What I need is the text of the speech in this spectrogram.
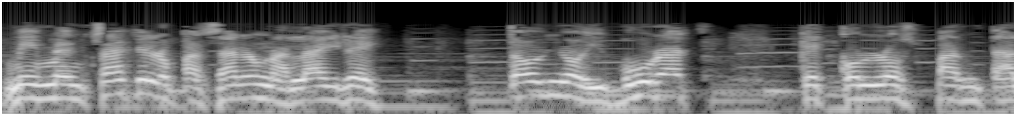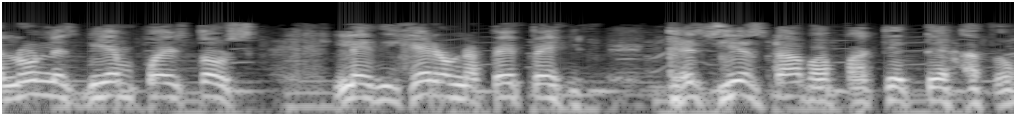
Mi mensaje lo pasaron al aire Toño y Burak, que con los pantalones bien puestos le dijeron a Pepe que sí estaba paqueteado.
